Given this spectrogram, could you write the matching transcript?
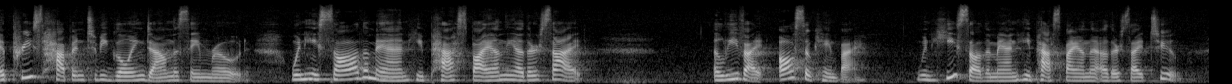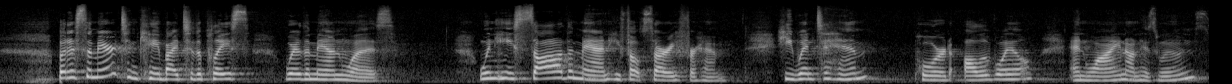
A priest happened to be going down the same road. When he saw the man, he passed by on the other side. A Levite also came by. When he saw the man, he passed by on the other side too. But a Samaritan came by to the place where the man was. When he saw the man, he felt sorry for him. He went to him poured olive oil and wine on his wounds,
